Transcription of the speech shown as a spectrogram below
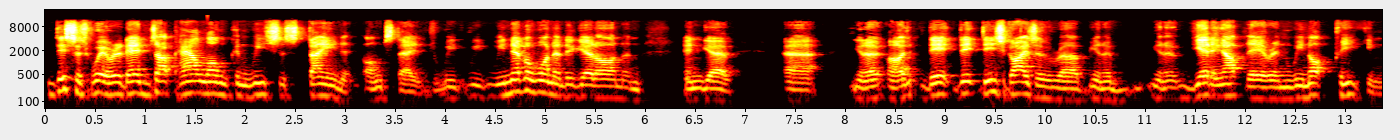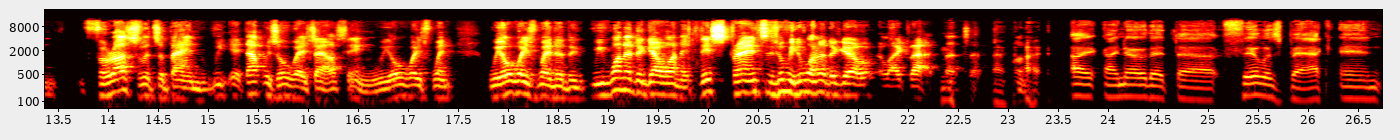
This is where it ends up. How long can we sustain it on stage? We we, we never wanted to get on and and go. Uh, you know, uh, they, they, these guys are, uh, you know, you know, getting up there, and we're not peaking. For us, as a band, we, that was always our thing. We always went, we always went to the, we wanted to go on it this strand, and we wanted to go like that. That's it. I, I know that uh, Phil is back, and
